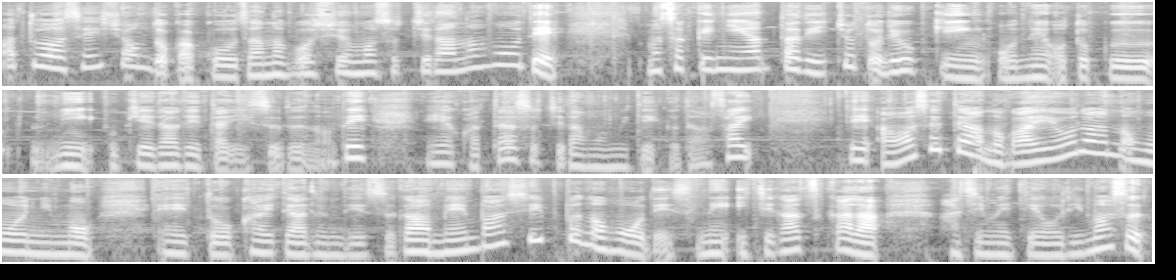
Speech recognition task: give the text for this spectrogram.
あとはセッションとか講座の募集もそちらの方で、まあ、先にやったり、ちょっと料金をねお得に受けられたりするので、えー、よかったらそちらも見てください。で、合わせてあの概要欄の方にもえっ、ー、と書いてあるんですが、メンバーシップの方ですね、1月から始めております。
